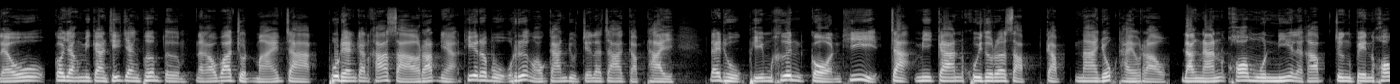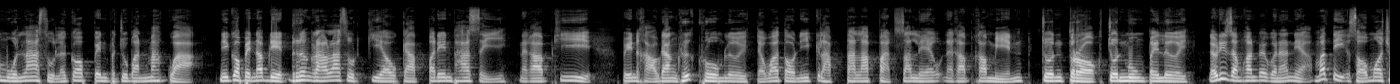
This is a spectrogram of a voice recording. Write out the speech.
แล้วก็ยังมีการชี้แจงเพิ่มเติมนะครับว่าจดหมายจากผู้แทนการค้าสหรัฐเนี่ยที่ระบุเรื่องของการหยุดเจรจากับไทย ได้ถูกพิมพ์ขึ้นก่อนที่จะมีการคุยโทรศัพท์กับนายกไทยเรา ดังนั้นข้อมูลนี้แหละครับ จึงเป็นข้อมูลล่าสุดแล้วก็เป็นปัจจุบันมากกว่า นี่ก็เป็นอัปเดตเรื่องราวล่าสุดเกี่ยวกับประเด็นภาษีนะครับที่ เป็นข่าวดังคลึกโครมเลย แต่ว่าตอนนี้กลับตาลปัดซะแล้วนะครับขมรจนตรอกจนมุงไปเลย แล้วที่สำคัญไปกว่านั้นเนี่ยมติสมช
